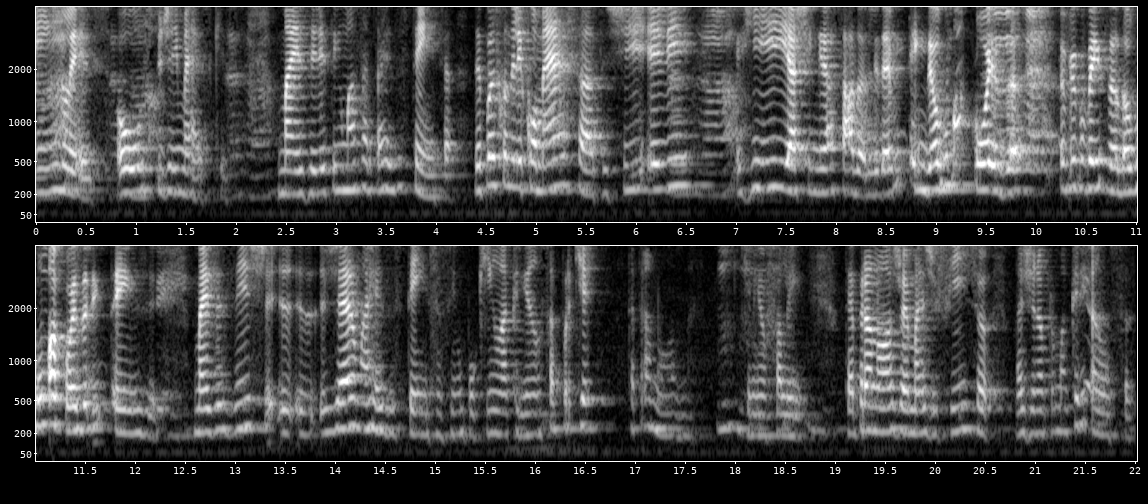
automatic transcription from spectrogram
em inglês, ou os PJ Masks mas ele tem uma certa resistência. Depois, quando ele começa a assistir, ele uhum. ri, acha engraçado, ele deve entender alguma coisa. Uhum. Eu fico pensando, alguma coisa ele entende. Sim. Mas existe, gera uma resistência, assim, um pouquinho na criança, porque até para nós, né? Uhum. Que nem eu falei. Até para nós já é mais difícil, imagina para uma criança,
